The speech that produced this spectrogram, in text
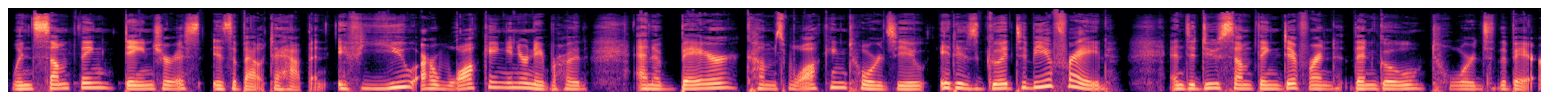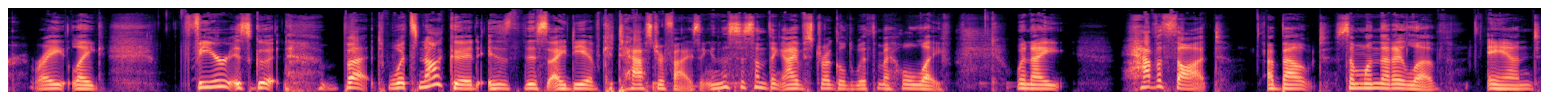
when something dangerous is about to happen. If you are walking in your neighborhood and a bear comes walking towards you, it is good to be afraid and to do something different than go towards the bear, right? Like, Fear is good, but what's not good is this idea of catastrophizing. And this is something I've struggled with my whole life. When I have a thought about someone that I love and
